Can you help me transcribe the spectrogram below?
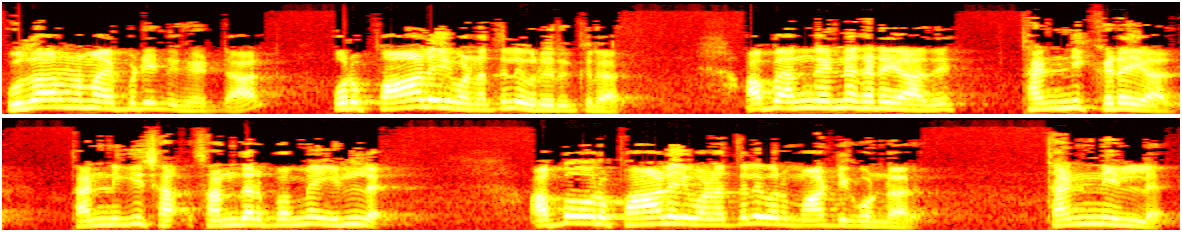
உதாரணமாக எப்படின்னு கேட்டால் ஒரு பாலைவனத்தில் இவர் இருக்கிறார். அப்போ அங்கே என்ன கிடையாது? தண்ணி கிடையாது. தண்ணிக்கு ச- சந்தர்ப்பமே இல்லை. அப்போ ஒரு பாலைவனத்தில் இவர் மாட்டிக்கொண்டார். தண்ணி இல்லை.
